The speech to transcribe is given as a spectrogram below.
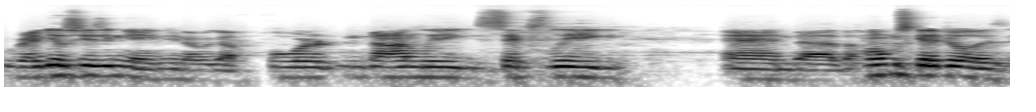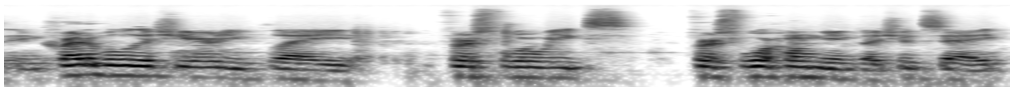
regular season games. You know, we got four non-league, six league, and uh, the home schedule is incredible this year. You play first four weeks, first four home games, I should say,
